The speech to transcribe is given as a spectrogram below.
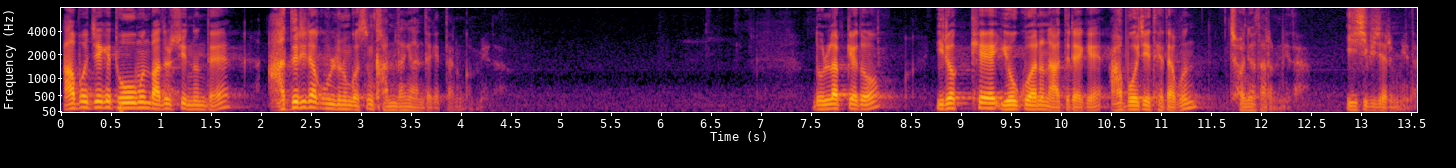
아버지에게 도움은 받을 수 있는데 아들이라고 부르는 것은 감당이 안 되겠다는 겁니다. 놀랍게도 이렇게 요구하는 아들에게 아버지의 대답은 전혀 다릅니다. 22절입니다.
